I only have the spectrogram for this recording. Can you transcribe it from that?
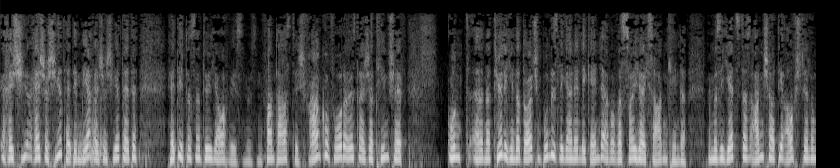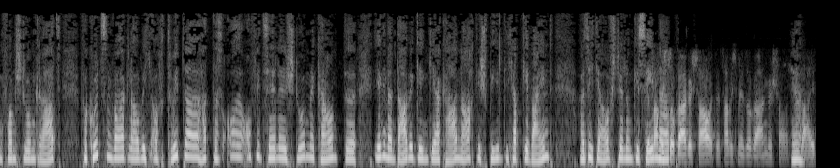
recherchiert hätte, mehr recherchiert hätte, hätte ich das natürlich auch wissen müssen. Fantastisch. Franco Foda, österreichischer Teamchef. Und äh, natürlich in der deutschen Bundesliga eine Legende, aber was soll ich euch sagen, Kinder? Wenn man sich jetzt das anschaut, die Aufstellung von Sturm Graz, vor kurzem war, glaube ich, auf Twitter, hat das offizielle Sturm-Account äh, irgendein Derby gegen GRK nachgespielt. Ich habe geweint, als ich die Aufstellung Das gesehen habe ich habe. sogar geschaut, das habe ich mir sogar angeschaut, Ja. live.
